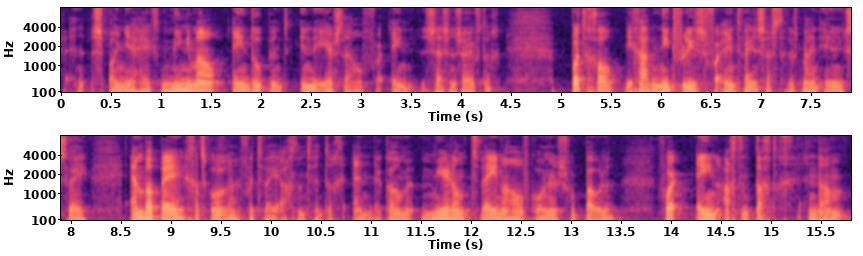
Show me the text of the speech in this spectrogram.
En Spanje heeft minimaal één doelpunt in de eerste helft voor 1,76. Portugal die gaat niet verliezen voor 1,62 is mijn 1x2. Mbappé gaat scoren voor 2,28. En er komen meer dan 2,5 corners voor Polen voor 1,88. En dan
